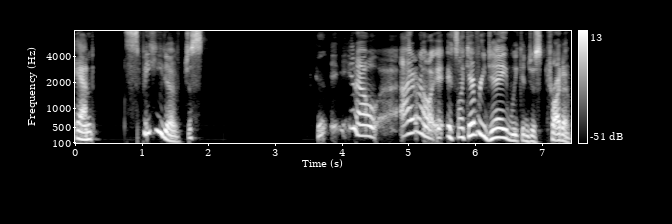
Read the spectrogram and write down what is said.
And speaking of just, you know, I don't know, it's like every day we can just try to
